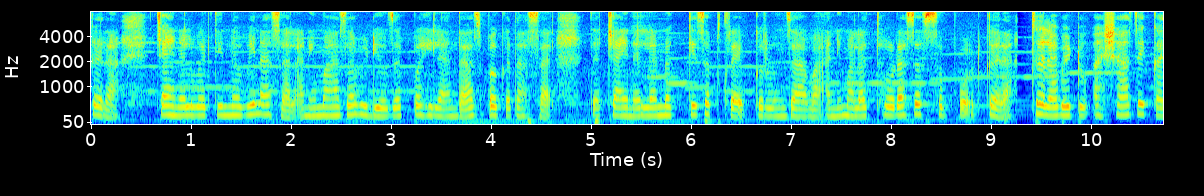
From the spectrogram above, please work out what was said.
करा. चॅनलवरती नवीन असाल आणि माझा व्हिडिओ जर पहिल्यांदाच बघत असाल तर चॅनलला नक्की सबस्क्राईब करून जावा आणि मला थोडासा सपोर्ट करा. चला भेटू अशाच एका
